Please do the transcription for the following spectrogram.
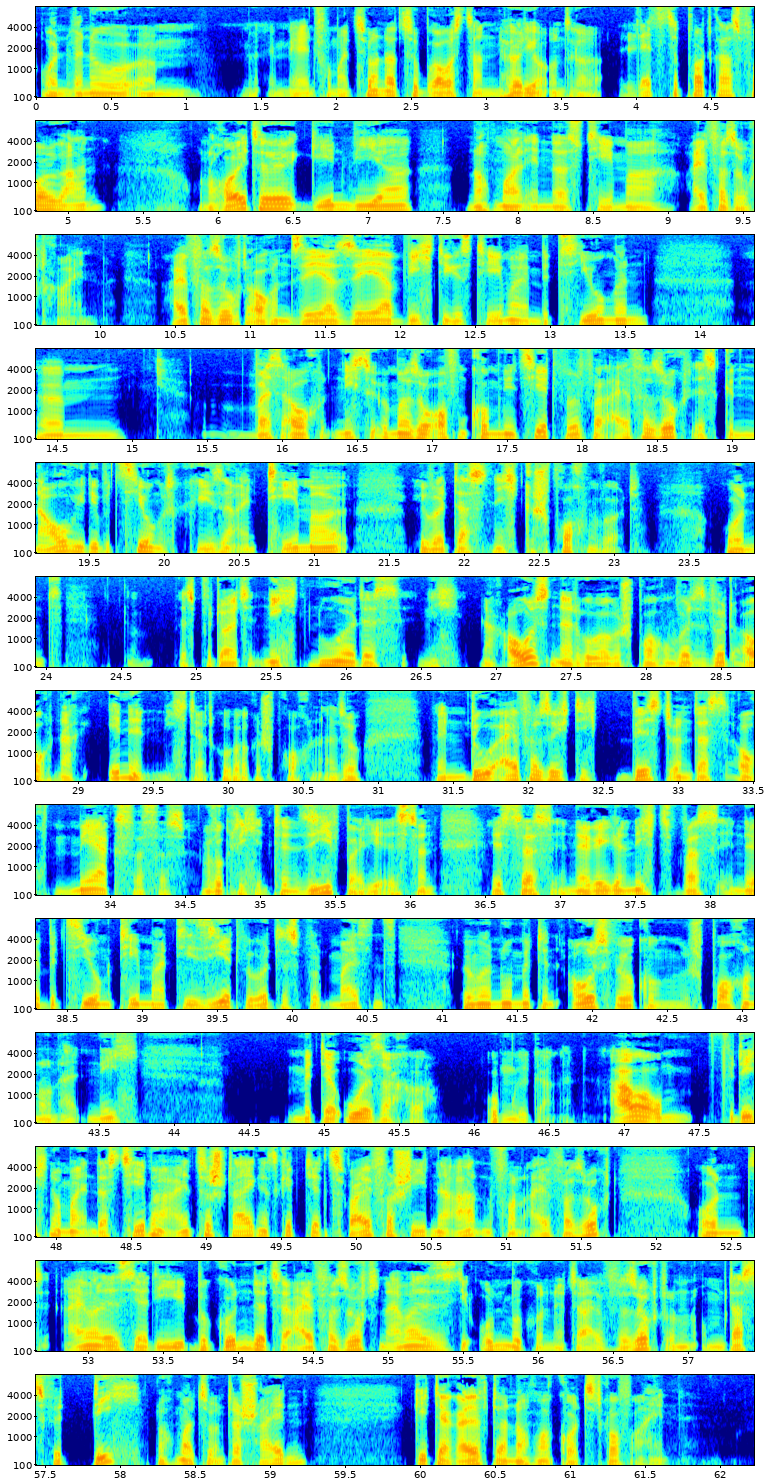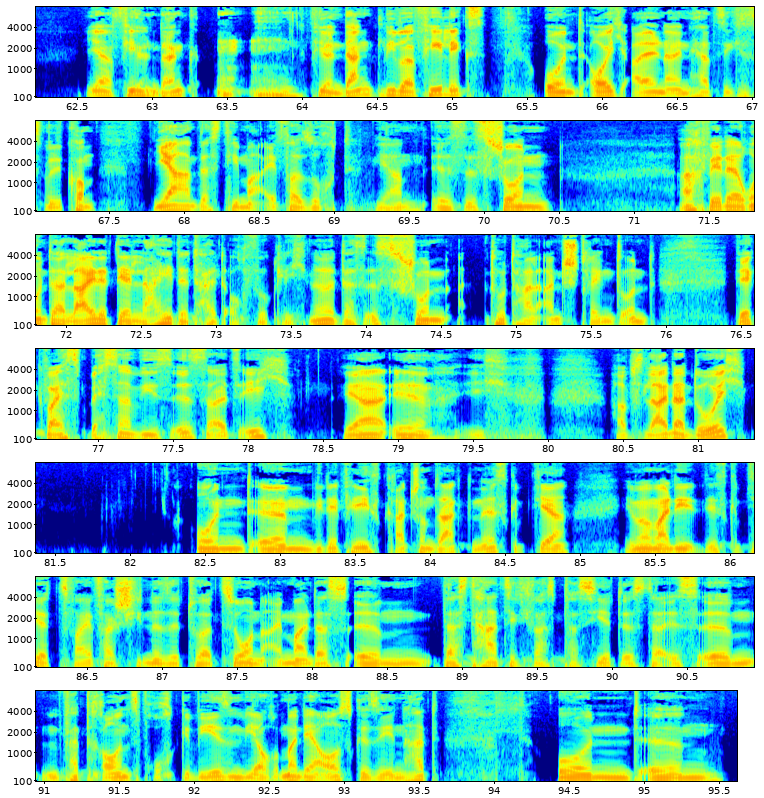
Und wenn du ähm, mehr Informationen dazu brauchst, dann hör dir unsere letzte Podcast-Folge an. Und heute gehen wir nochmal in das Thema Eifersucht rein. Eifersucht auch ein sehr, sehr wichtiges Thema in Beziehungen, ähm, was auch nicht so immer so offen kommuniziert wird, weil Eifersucht ist genau wie die Beziehungskrise ein Thema, über das nicht gesprochen wird. Und es bedeutet nicht nur, dass nicht nach außen darüber gesprochen wird, es wird auch nach innen nicht darüber gesprochen. Also wenn du eifersüchtig bist und das auch merkst, dass das wirklich intensiv bei dir ist, dann ist das in der Regel nichts, was in der Beziehung thematisiert wird. Es wird meistens immer nur mit den Auswirkungen gesprochen und halt nicht mit der Ursache umgegangen. Aber um für dich nochmal in das Thema einzusteigen, es gibt ja zwei verschiedene Arten von Eifersucht und einmal ist ja die begründete Eifersucht und einmal ist es die unbegründete Eifersucht. Und um das für dich nochmal zu unterscheiden, geht der Ralf da nochmal kurz drauf ein. Ja, vielen Dank. vielen Dank, lieber Felix und euch allen ein herzliches Willkommen. Ja, das Thema Eifersucht. Ja, es ist schon, ach, wer darunter leidet, der leidet halt auch wirklich. Ne, das ist schon total anstrengend und wer weiß besser, wie es ist als ich. Ja, äh, ich hab's leider durch. Und ähm, wie der Felix gerade schon sagte, ne, es gibt ja immer mal die, es gibt ja zwei verschiedene Situationen. Einmal, dass, ähm, dass tatsächlich was passiert ist, da ist ähm, ein Vertrauensbruch gewesen, wie auch immer der ausgesehen hat. Und ähm,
